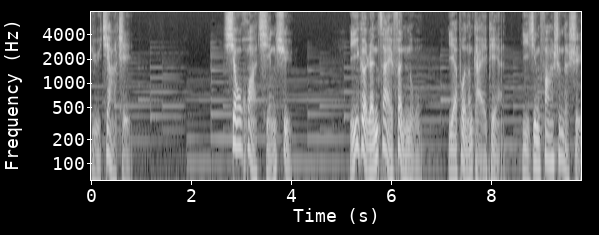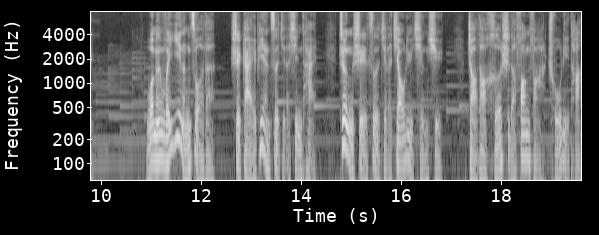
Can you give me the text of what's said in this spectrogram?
与价值。消化情绪。一个人再愤怒，也不能改变已经发生的事。我们唯一能做的是改变自己的心态，正视自己的焦虑情绪，找到合适的方法处理它。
